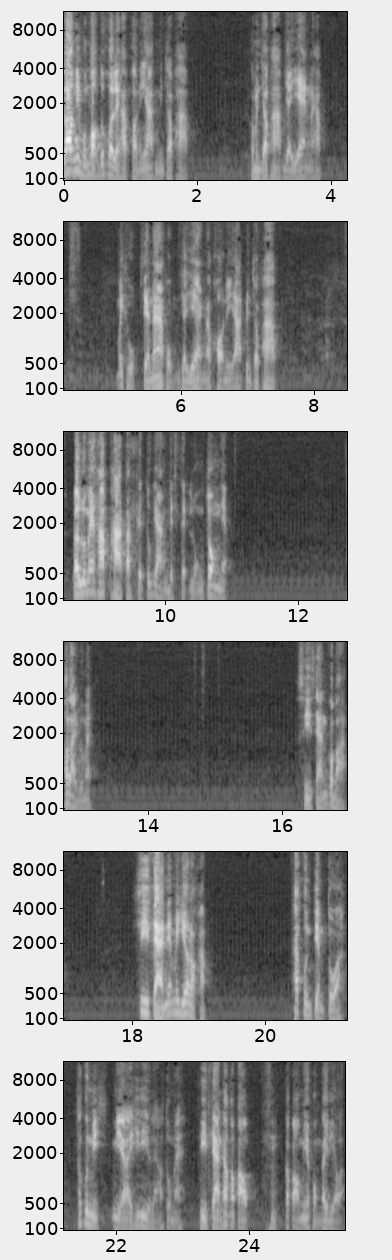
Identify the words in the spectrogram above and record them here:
รอบนี้ผมบอกทุกคนเลยครับขออนุญาตผมเป็นเจ้าภาพผมเป็นเจ้าภาพ อย่าแย่งนะครับ ไม่ถูกเสียหน้าผมอย่าแย่งนะขออนุญาตเป็นเจ้าภาพเรารู้ไหมครับ ผ่าตัดเสร็จทุกอย่างเบ็ดเสร็จหลงจงเนี่ย เท่าไหร่รู้ไหมสี่แสนกว่าบาทสี่แสนเนี่ยไม่เยอะหรอกครับ ถ้าคุณเตรียมตัว ถ้าคุณมีมีอะไรที่ดีอยู่แล้วถูกไหม สี่แสนเท่ากระเป๋ากระเป๋าเมียผมใบเดียวอะ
